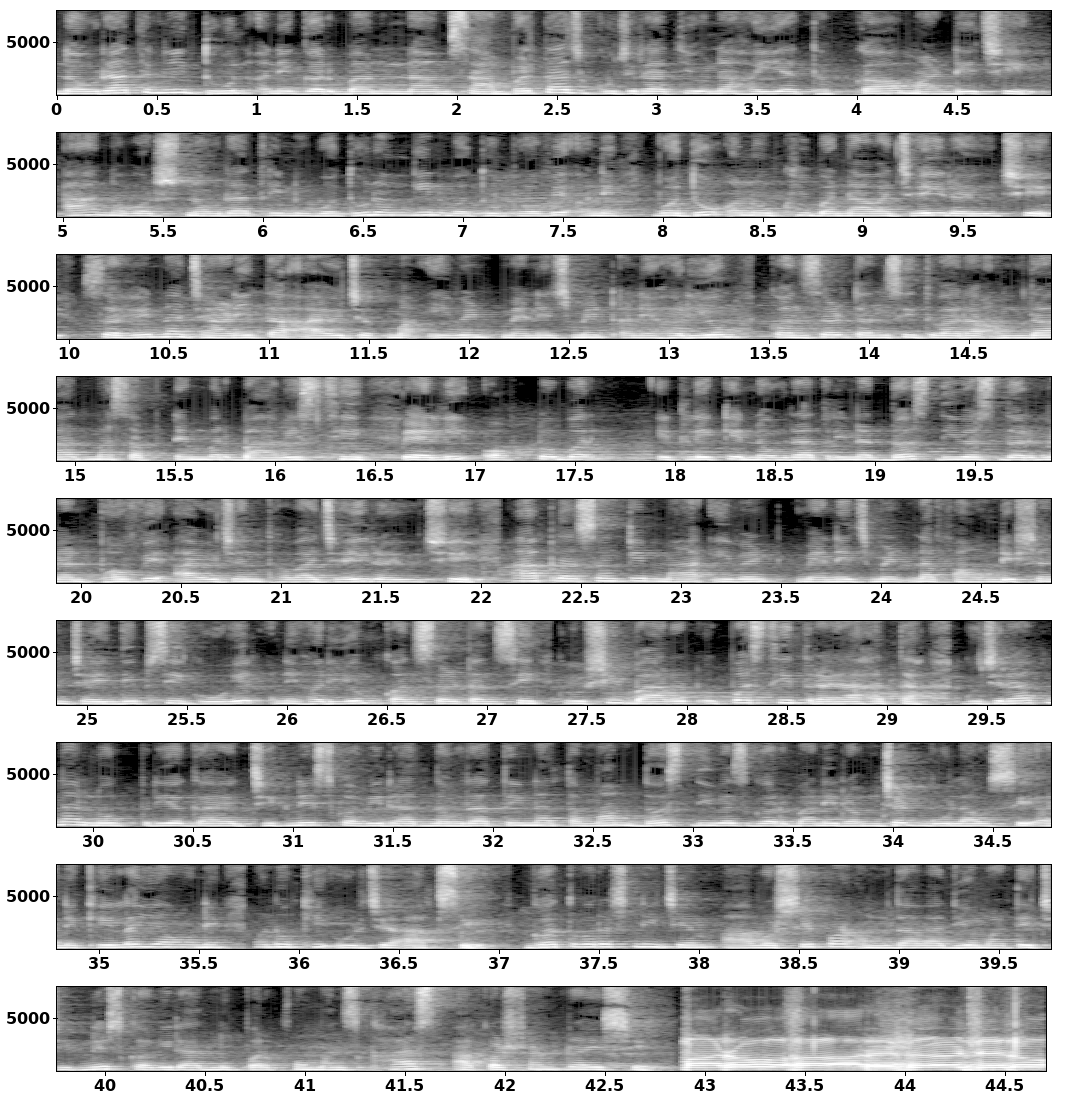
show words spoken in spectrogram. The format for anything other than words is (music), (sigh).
નવરાત્રિની ધૂન અને ગરબાનું નામ સાંભળતા જ ગુજરાતીઓના હૈયા ધબકાવા માંડે છે. આ નવર્ષ નવરાત્રિનું વધુ રંગીન, વધુ ભવ્ય અને વધુ અનોખી બનાવવા જઈ રહ્યું છે. શહેરના જાણીતા આયોજકમાં ઇવેન્ટ મેનેજમેન્ટ અને હરિઓમ કન્સલ્ટન્સી દ્વારા અમદાવાદમાં સપ્ટેમ્બર બાવીસથી પહેલી ઓક્ટોબર એટલે કે નવરાત્રિના દસ દિવસ દરમિયાન ભવ્ય આયોજન થવા જઈ રહ્યું છે. આ પ્રસંગે મા ઇવેન્ટ મેનેજમેન્ટના ફાઉન્ડેશન જયદીપસિંહ ગોહિલ અને હરિઓમ કન્સલ્ટન્સી કૃષિ બારોટ ઉપસ્થિત રહ્યા હતા. ગુજરાતના લોકપ્રિય ગાયક જિગ્નેશ કવિરાજ નવરાત્રિના તમામ દસ દિવસ ગરબાની રમઝટ બોલાવશે અને ખેલૈયાઓને અનોખી ઊર્જા આપશે. ગત વર્ષની જેમ આ વર્ષે પણ અમદાવાદીઓ માટે જિગ્નેશ કવિરાજનું પરફોર્મન્સ ખાસ આકર્ષણ રહેશે. મારો હાર ગજરો,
